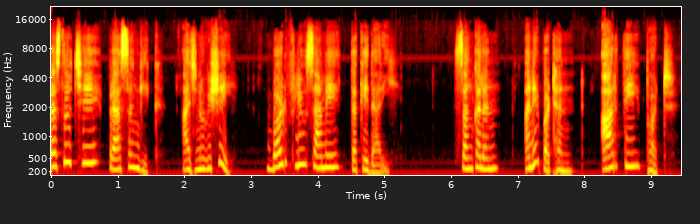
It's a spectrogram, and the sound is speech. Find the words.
પ્રસ્તુત છે પ્રાસંગિક. આજનો વિષય બર્ડ ફ્લૂ સામે તકેદારી. સંકલન અને પઠન આરતી ભટ્ટ.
